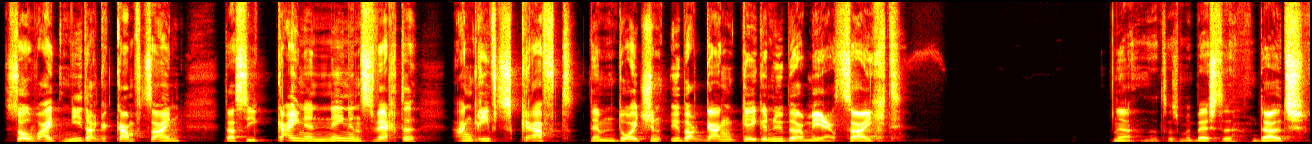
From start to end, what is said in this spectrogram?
so weit niedergekampft sein, dass sie keine nennenswerte Angriffskraft dem deutschen Übergang gegenüber mehr zeigt. Ja, dat was mijn beste Duits.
